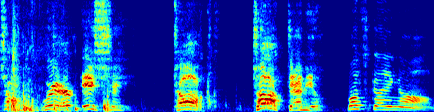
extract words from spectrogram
Talk, where is she? Talk! Talk, damn you! What's going on?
